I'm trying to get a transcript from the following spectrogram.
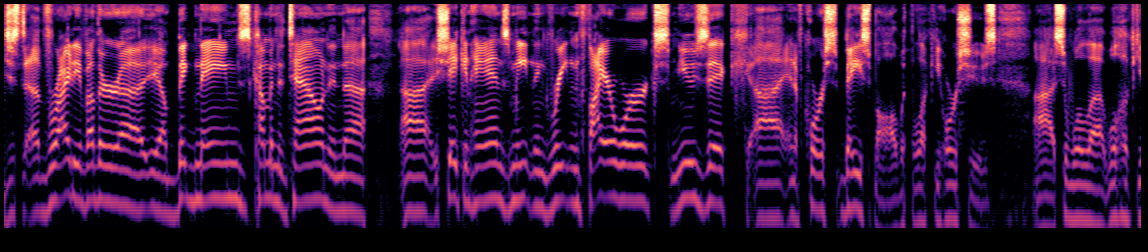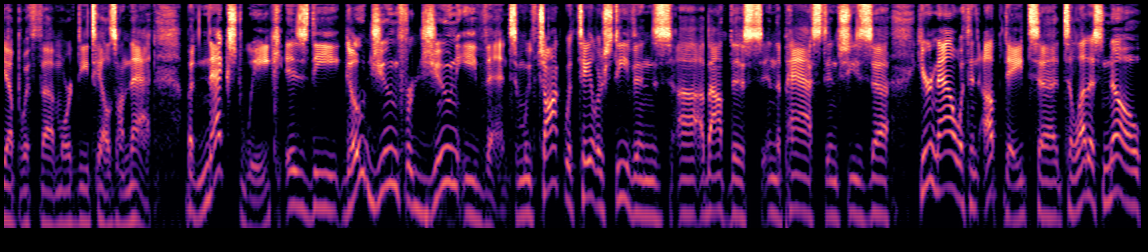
just a variety of other you know big names coming to town and shaking hands, meeting and greeting, fireworks, music, and of course baseball with the Lucky Horseshoes. so we'll we'll hook you up with uh, more details on that. But next week is the Go June for June event. And we've talked with Taylor Stevens uh, about this in the past, and she's uh, here now with an update to let us know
